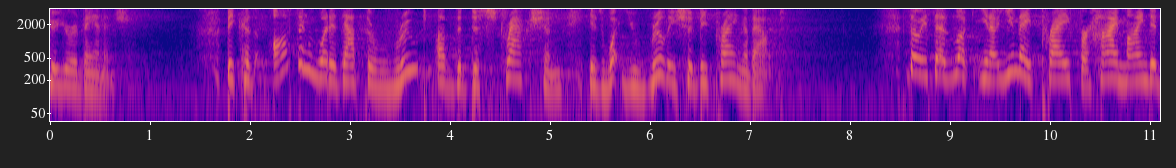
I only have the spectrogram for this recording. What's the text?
to your advantage. Because often what is at the root of the distraction is what you really should be praying about. So he says, look, you know, you may pray for high-minded,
